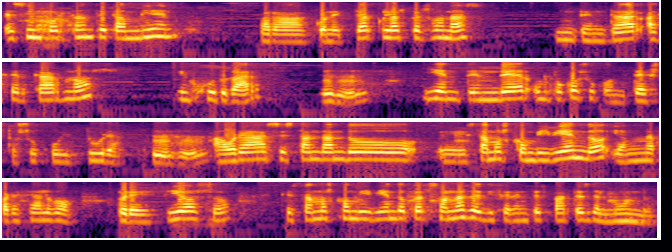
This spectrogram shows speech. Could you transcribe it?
es importante también para conectar con las personas intentar acercarnos sin juzgar y entender un poco su contexto, su cultura. Ahora se están dando, eh, estamos conviviendo y a mí me parece algo precioso que estamos conviviendo personas de diferentes partes del mundo,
